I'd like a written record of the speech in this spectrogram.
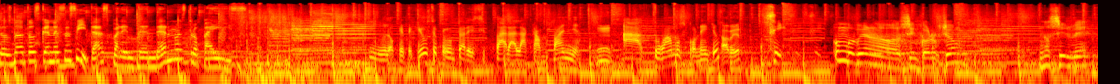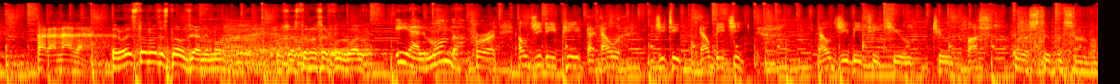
Los datos que necesitas para entender nuestro país lo que te quiero usted preguntar es si para la campaña mm. actuamos con ellos. A ver. Sí. Un gobierno sin corrupción no sirve para nada. Pero esto no es estados de ánimo. Pues esto no es el fútbol. Y el mundo. For LGDP, uh, LGT, LBG, LGBTQ2+. What a stupid son of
